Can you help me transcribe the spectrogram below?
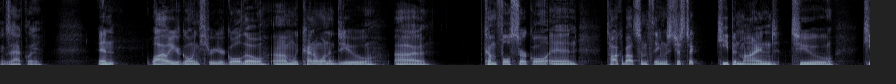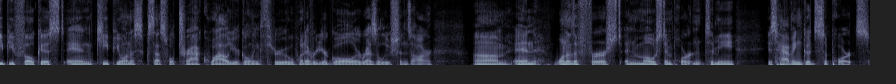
Exactly. And while you're going through your goal, though, um, we kind of want to do uh, come full circle and talk about some things just to keep in mind to keep you focused and keep you on a successful track while you're going through whatever your goal or resolutions are. Um, and one of the first and most important to me is having good supports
